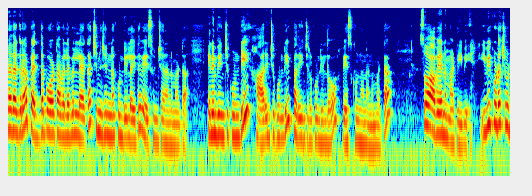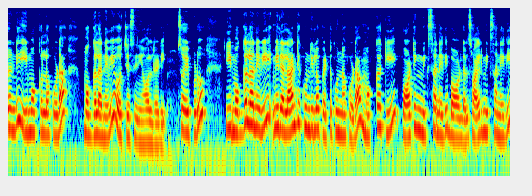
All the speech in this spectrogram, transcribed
నా దగ్గర పెద్ద పాట్ అవైలబుల్ లేక చిన్న చిన్న కుండీలో అయితే వేసి ఉంచాను అనమాట ఎనిమిది ఇంచు కుండీ ఆరు ఇంచు కుండీ పది ఇంచుల కుండీలో వేసుకున్నాను అనమాట సో అవే అన్నమాట ఇవి. ఇవి కూడా చూడండి ఈ మొక్కల్లో కూడా మొగ్గలు అనేవి వచ్చేసినాయి ఆల్రెడీ సో ఇప్పుడు ఈ మొగ్గలు అనేవి మీరు ఎలాంటి కుండీలో పెట్టుకున్నా కూడా మొక్కకి పాటింగ్ మిక్స్ అనేది బాగుండాలి. సాయిల్ మిక్స్ అనేది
